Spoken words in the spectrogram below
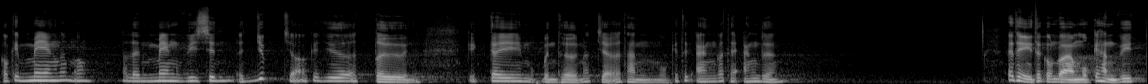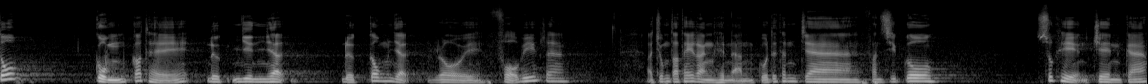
có cái men đó đúng không? Nó lên men vi sinh để giúp cho cái dưa từ cái cây một bình thường nó trở thành một cái thức ăn có thể ăn được. Thế thì thưa cộng đoàn một cái hành vi tốt cũng có thể được nhìn nhận, được công nhận rồi phổ biến ra. À, chúng ta thấy rằng hình ảnh của Đức Thánh Cha Francisco xuất hiện trên các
